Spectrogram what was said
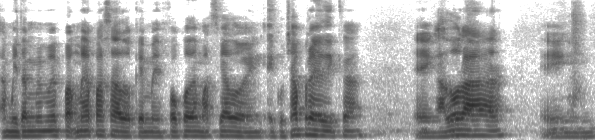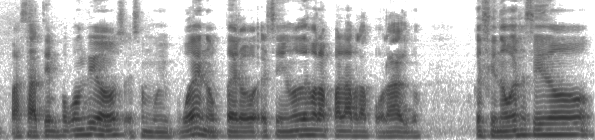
a mí también me, me ha pasado que me enfoco demasiado en escuchar prédicas, en adorar, en pasar tiempo con Dios, eso es muy bueno, pero el Señor no dejó la palabra por algo. Porque si no hubiese sido,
